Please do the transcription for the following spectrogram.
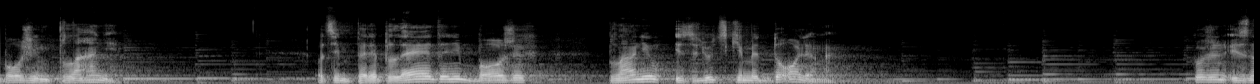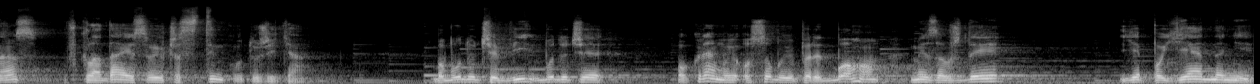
Божім плані, у цім переплетенні Божих планів із людськими долями. Кожен із нас вкладає свою частинку в ту життя, бо, будучи, будучи окремою особою перед Богом, ми завжди є поєднані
